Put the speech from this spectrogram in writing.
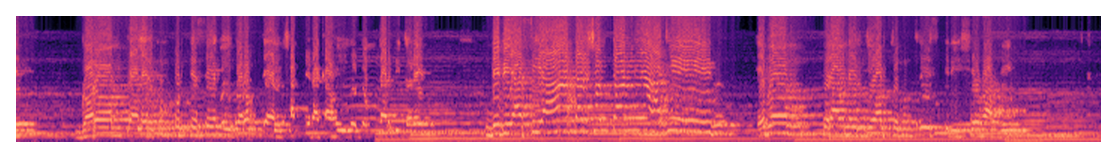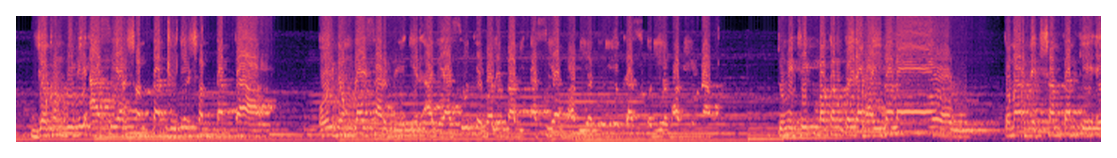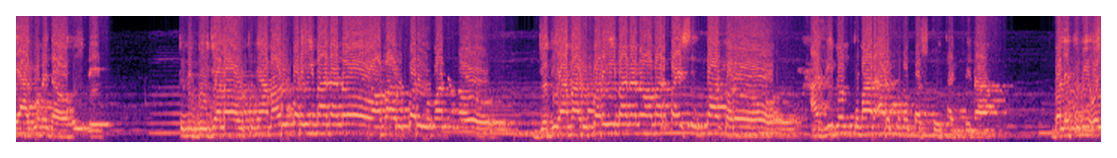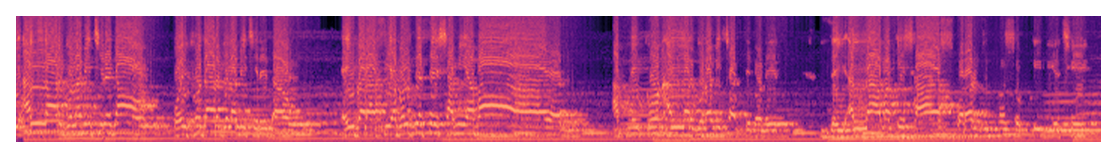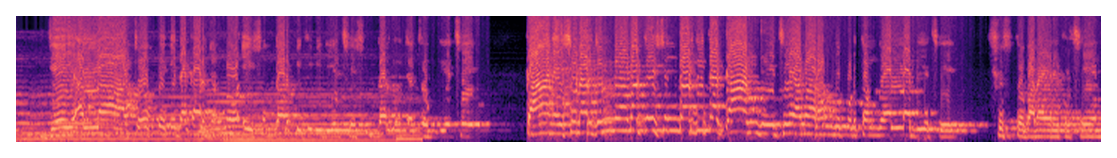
গরম তেল এরকম ফুটতেছে। ওই গরম তেল সাথে রাখা হইল ডোঙ্গার ভিতরে। বিবি আসিয়া তার সন্তান নিয়ে হাজির এবং ফেরাউনের যে অর্থমন্ত্রী স্ত্রী হাজির যখন বিবি আসিয়ার সন্তান দুধের সন্তানটা ওই ডঙ্গায় সারবে এর আগে বলে ভাবিয়া করিও কাজ করিও, ভাবিও না। তুমি ঠিক মতন কইরা ভাই তোমার নেক সন্তানকে এই আগুনে দেওয়া হইবে। তুমি বুঝা লও তুমি আমার উপরে ইমান আনো, আমার উপরে ইমান আনো। যদি আমার উপরে ইমান আনো, আমার পায়ে চিন্তা করো, আজীবন তোমার আর কোনো কষ্ট থাকবে না। বলে, তুমি ওই আল্লাহর গোলামি ছেড়ে দাও, ওই খোদার গোলামি ছেড়ে দাও। এইবার আসিয়া বলতেছে, স্বামী আমার, আপনি কোন আল্লাহর গোলামি ছাড়তে বলেন? যেই আল্লাহ আমাকে শ্বাস করার জন্য শক্তি দিয়েছে, যেই আল্লাহ চোখ থেকে দেখার জন্য এই সুন্দর পৃথিবী দিয়েছে, সুন্দর দুইটা চোখ দিয়েছে কান শোনার জন্য আমাকে সুন্দর দুইটা কান দিয়েছে, আমার অঙ্গ প্রত্যঙ্গ আল্লাহ দিয়েছে, সুস্থ বানায় রেখেছেন।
